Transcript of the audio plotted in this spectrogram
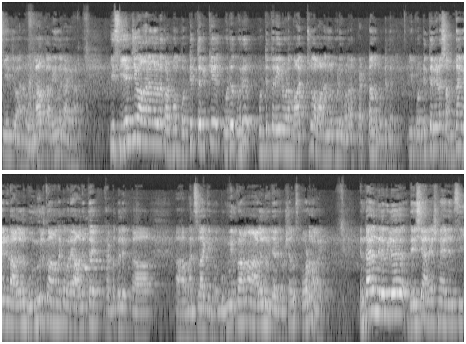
സി എൻ ജി വാഹനങ്ങളാണ് എല്ലാവർക്കും അറിയുന്ന കാര്യമാണ്. ഈ സി എൻ ജി വാഹനങ്ങളുടെ കുഴപ്പം പൊട്ടിത്തെറിക്ക് ഒരു ഒരു പൊട്ടിത്തെറിയിലൂടെ മറ്റുള്ള വാഹനങ്ങൾ കൂടി വളരെ പെട്ടെന്ന് പൊട്ടിത്തെറിക്കും ഈ പൊട്ടിത്തെറിയുടെ ശബ്ദം കേട്ടിട്ട് ആളുകൾ ഭൂമിയിൽ കാണുന്നൊക്കെ വരെ ആദ്യത്തെ ഘട്ടത്തിൽ മനസ്സിലാക്കിയിരുന്നു. ഭൂമിയിൽ കാണുന്ന ആളുകൾ വിചാരിച്ചു പക്ഷെ അത് സ്ഫോടനമായി. എന്തായാലും നിലവിൽ ദേശീയ അന്വേഷണ ഏജൻസി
